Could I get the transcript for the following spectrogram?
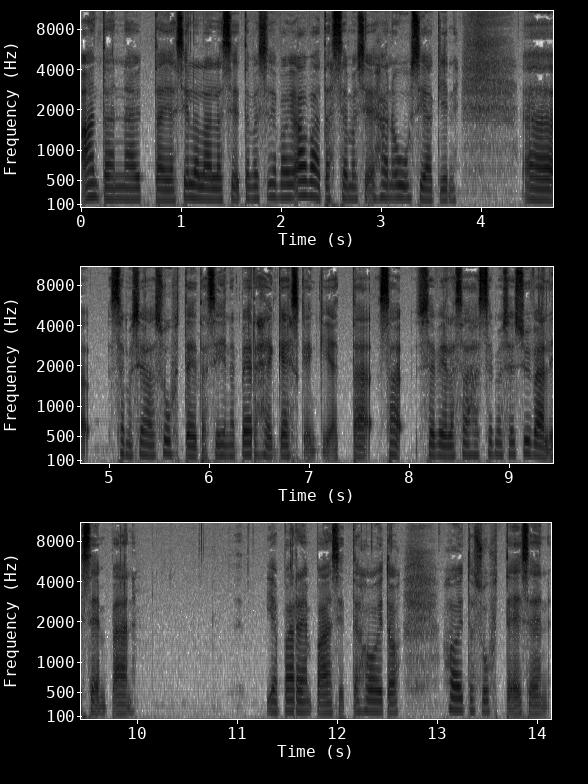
antaa näyttää ja sillä lailla siitä se voi avata semmoisia ihan uusiakin semmoisia suhteita siinä perheen keskenkin, että sa, se vielä saa semmoisen syvällisempään ja parempaan sitten hoito, hoitosuhteeseen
